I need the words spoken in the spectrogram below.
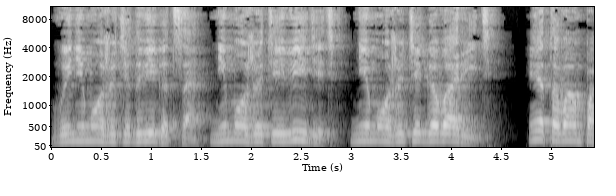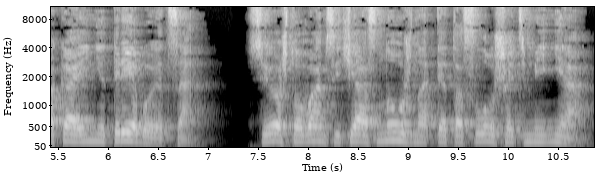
Вы не можете двигаться, не можете видеть, не можете говорить. Это вам пока и не требуется. Все, что вам сейчас нужно, это слушать меня.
